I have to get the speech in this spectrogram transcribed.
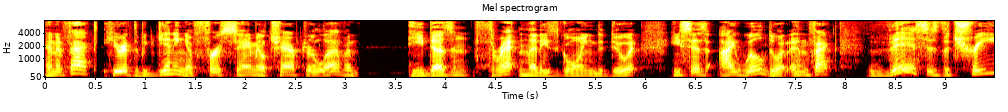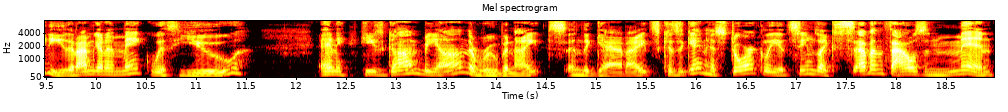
And in fact, here at the beginning of 1 Samuel chapter 11, he doesn't threaten that he's going to do it. He says, I will do it. And in fact, this is the treaty that I'm going to make with you and he's gone beyond the Reubenites and the Gadites, because again, historically, it seems like 7,000 men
